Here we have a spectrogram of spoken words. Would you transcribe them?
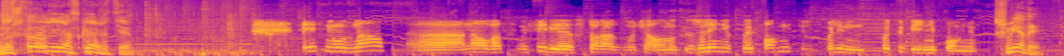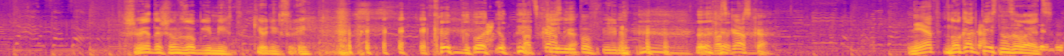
Ну что, Илья, скажете? Песню узнал, э, она у вас в эфире сто раз звучала, но, к сожалению, кто исполнитель, блин, хоть убей, не помню. Шведы. Шведы Шензоб Гемихт, Кёнигсрей. Как говорил Подсказка. Филиппов в фильме. Подсказка. Нет? Но как песня называется?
